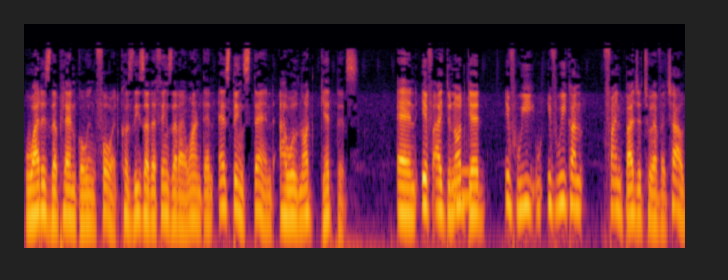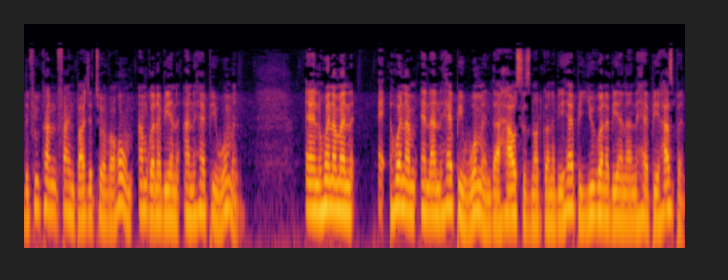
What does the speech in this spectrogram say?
what is the plan going forward? Because these are the things that I want, and as things stand, I will not get this. And if I do not get, if we if we can find budget to have a child, if we can't find budget to have a home, I'm gonna be an unhappy woman. And when I'm an when I'm an unhappy woman, the house is not gonna be happy. You're gonna be an unhappy husband.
